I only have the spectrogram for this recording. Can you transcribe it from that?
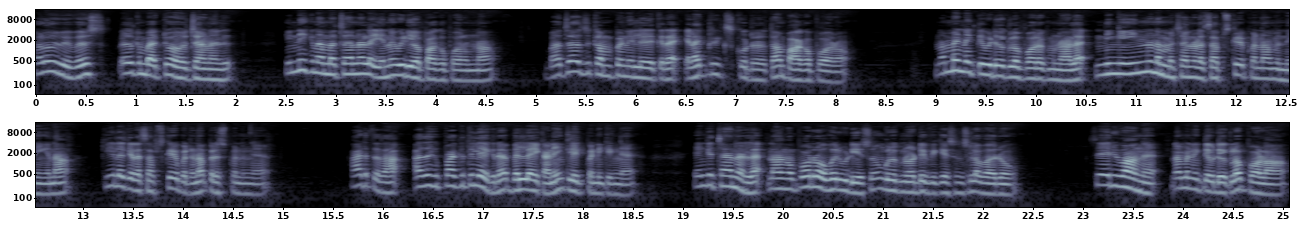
Hello viewers welcome back to our channel இன்றைக்கி நம்ம சேனலில் என்ன வீடியோ பார்க்க போகிறோம்னா பஜாஜ் கம்பெனியில் இருக்கிற எலக்ட்ரிக் ஸ்கூட்டர் தான் பார்க்க போகிறோம் நம்ம இன்றைக்கு வீடியோக்குள்ளே போகிறதுக்கு முன்னால் நீங்கள் இன்னும் நம்ம சேனலை சப்ஸ்கிரைப் பண்ணாமல் இருந்தீங்கன்னா கீழே இருக்கிற சப்ஸ்கிரைப் பட்டனை ப்ரெஸ் பண்ணுங்கள் அடுத்ததாக அதுக்கு பக்கத்துலேயே இருக்கிற பெல் ஐக்கானையும் கிளிக் பண்ணிக்கோங்க. எங்கள் சேனலில் நாங்கள் போடுற ஒவ்வொரு வீடியோஸும் உங்களுக்கு நோட்டிஃபிகேஷன்ஸில் வரும். சரி வாங்க நம்ம இன்றைக்கி வீடியோக்குள்ளே போகலாம்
